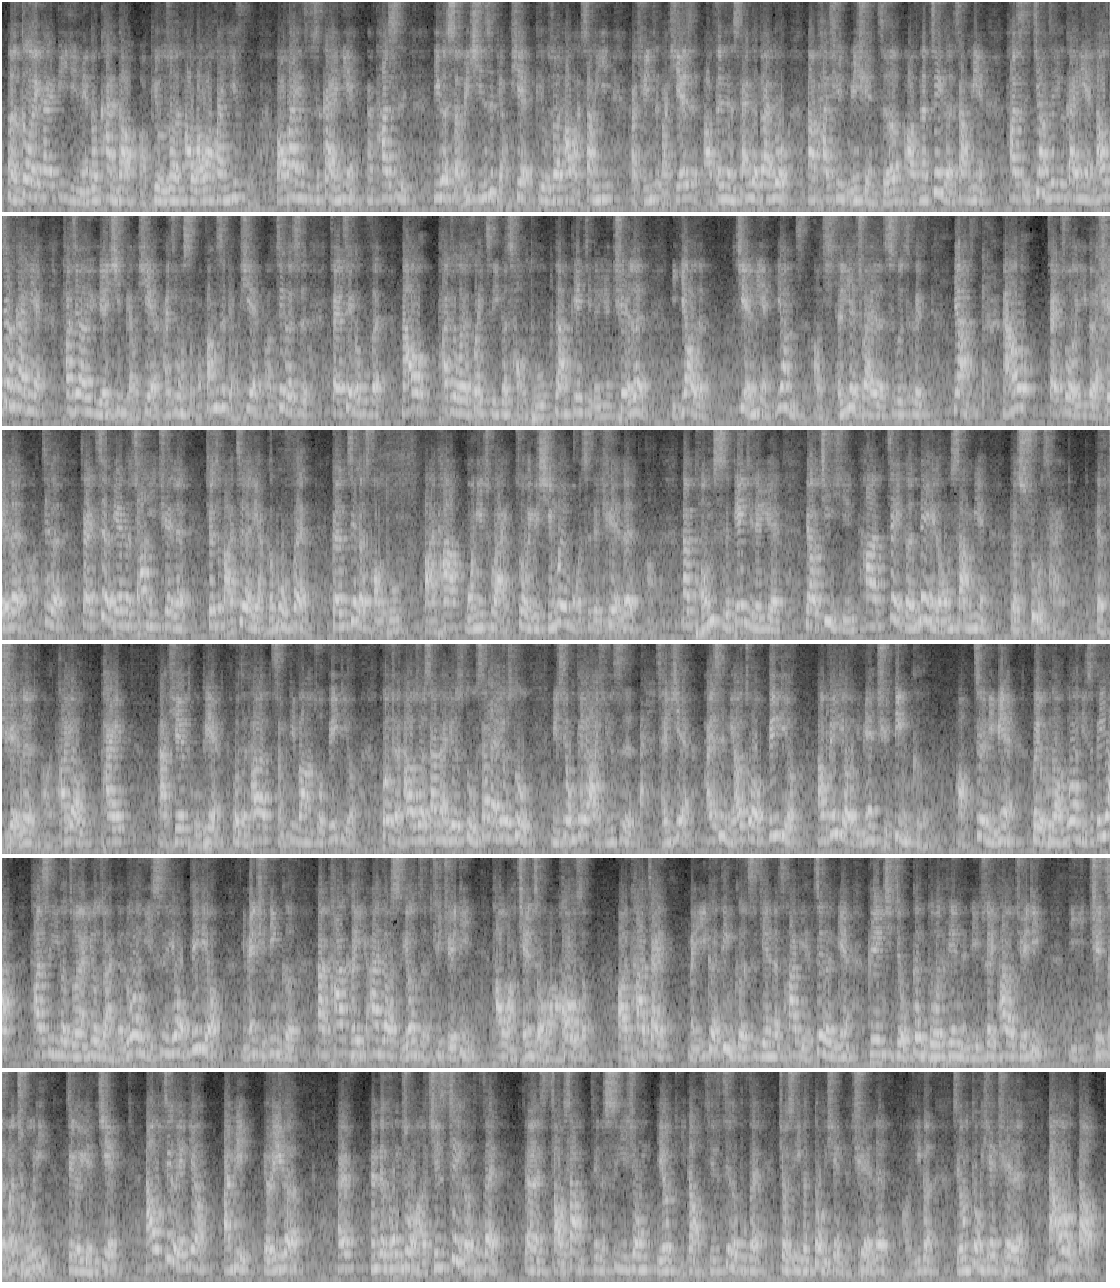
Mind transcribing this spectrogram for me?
呃，各位在第一集里面都看到啊，譬如说他娃娃换衣服，娃娃换衣服是概念，那它是。一个什么形式表现？譬如说，他把上衣、把裙子、把鞋子啊分成三个段落，然后他去里面选择啊。那这个上面它是这样子一个概念，然后这个概念它是要用圆形表现，还是用什么方式表现啊？这个是在这个部分，然后他就会绘制一个草图，让编辑人员确认你要的界面样子啊，呈现出来的是不是这个样子，然后再做一个确认啊。这个在这边的创意确认，就是把这两个部分跟这个草图。把它模拟出来，做一个行为模式的确认啊。那同时，编辑人员要进行他这个内容上面的素材的确认啊。他要拍哪些图片，或者他什么地方要做 video，或者他要做三百六十度。三百六十度，你是用 VR 形式呈现，还是你要做 video？然后 video 里面取定格啊，这里面会有不同。如果你是 VR，它是一个左转右转的；如果你是用 video。里面取定格，那它可以按照使用者去决定，它往前走、往后走啊，它在每一个定格之间的差别，这个里面编辑就有更多的编能力，所以他要决定你去怎么处理这个元件，然后这个元件完毕有一个 F N 的工作啊，其实这个部分，呃，早上这个四一兄也有提到，其实这个部分就是一个动线的确认啊，一个使用动线确认，然后到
